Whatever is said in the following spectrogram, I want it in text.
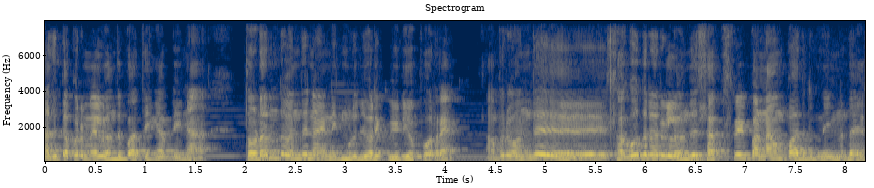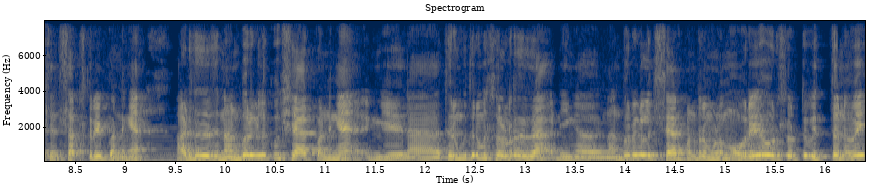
அதுக்கப்புறமேல் வந்து பார்த்தீங்க அப்படின்னா தொடர்ந்து வந்து நான் இன்னைக்கு முடிஞ்ச வரைக்கும் வீடியோ போடுறேன். அப்புறம் வந்து சகோதரர்கள் வந்து சப்ஸ்கிரைப் பண்ணாமல் பார்த்துட்டு இருந்தீங்கன்னா தயவுசெய்து சப்ஸ்கிரைப் பண்ணுங்கள் அடுத்தது நண்பர்களுக்கும் ஷேர் பண்ணுங்கள் இங்கே நான் திரும்ப திரும்ப சொல்கிறது தான் நீங்கள் நண்பர்களுக்கு ஷேர் பண்ணுற மூலமாக ஒரே ஒரு சொட்டு வித்தணுவை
